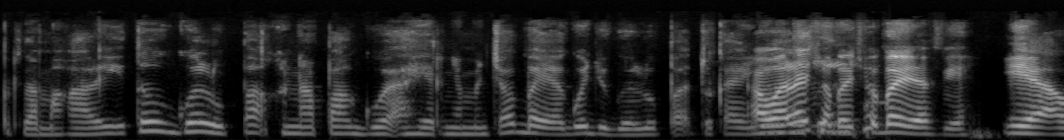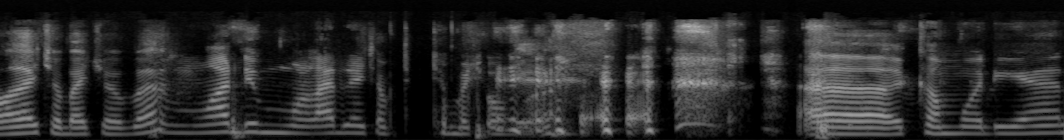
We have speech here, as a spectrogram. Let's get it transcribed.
Pertama kali itu gue lupa kenapa gue akhirnya mencoba ya gue juga lupa tuh kayaknya awalnya coba-coba ya Via? Iya awalnya coba-coba. Semua dimulai dari coba-coba. Uh, kemudian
